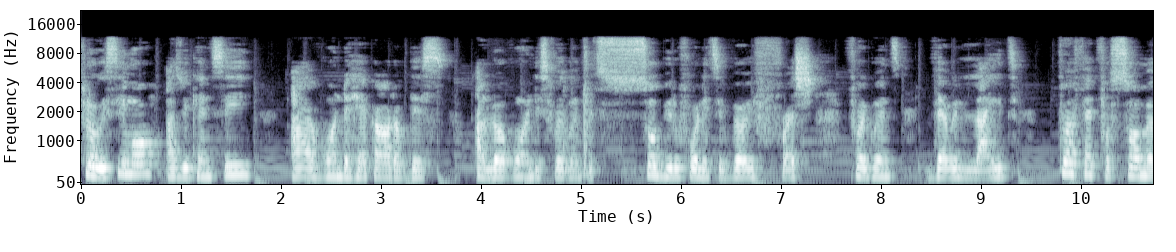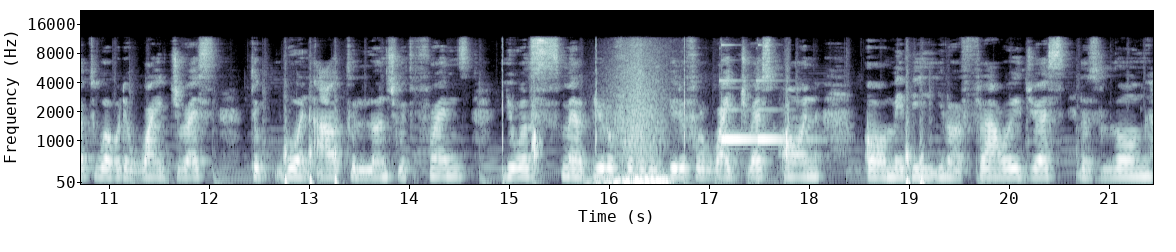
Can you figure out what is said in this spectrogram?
Fleurissimo. As you can see I have worn the heck out of this. I love wearing this fragrance. It's so beautiful. It's a very fresh fragrance very light perfect for summer to wear with a white dress to going out to lunch with friends you will smell beautiful with a beautiful white dress on or maybe you know a flowery dress those long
